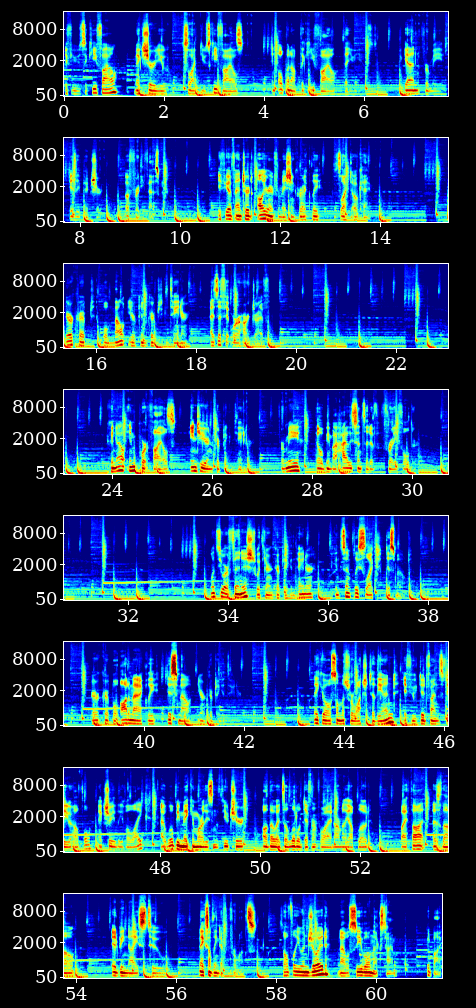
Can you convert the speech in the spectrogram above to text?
If you use a key file, make sure you select use key files and open up the key file that you used. Again, for me, is a picture of Freddy Fazbear. If you have entered all your information correctly, select OK. VeraCrypt will mount your encrypted container as if it were a hard drive. You can now import files into your encrypted container. For me, it will be my highly sensitive Freddy folder. Once you are finished with your encrypted container, you can simply select Dismount. VeraCrypt will automatically dismount your encrypted container. Thank you all so much for watching to the end. If you did find this video helpful, make sure you leave a like. I will be making more of these in the future, although it's a little different from what I normally upload. But I thought as though it'd be nice to make something different for once. So hopefully you enjoyed, and I will see you all next time. Goodbye.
